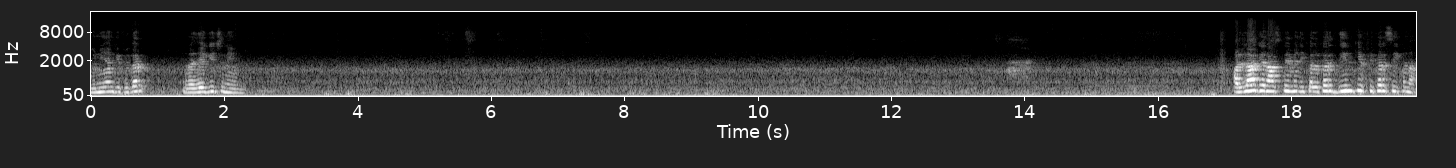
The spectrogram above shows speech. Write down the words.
दुनिया की फ़िक्र रहेगी च नहीं उनको। अल्लाह के रास्ते में निकलकर दीन की फ़िक्र सीखना।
